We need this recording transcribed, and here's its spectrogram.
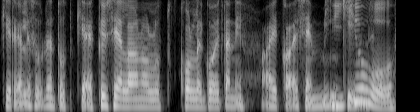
kirjallisuuden tutkija. Kyllä siellä on ollut kollegoitani aikaisemminkin. Joo.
